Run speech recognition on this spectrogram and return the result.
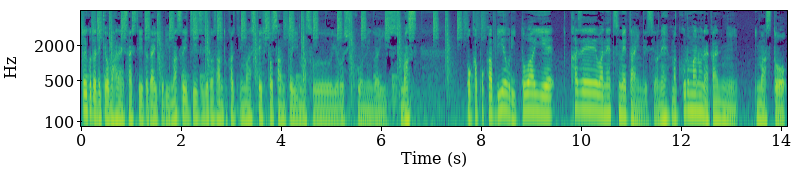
ということで今日も話しさせていただいております。1103と書きまして、人さんと言います。よろしくお願いします。ポカポカ日和とはいえ、風はね、冷たいんですよね。まあ、車の中にいますと、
